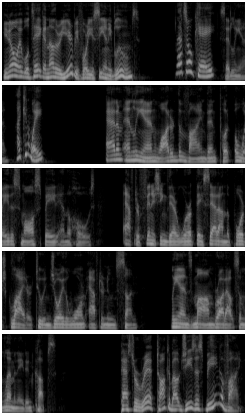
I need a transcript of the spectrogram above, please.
You know, it will take another year before you see any blooms. That's okay, said Leanne. I can wait. Adam and Leanne watered the vine, then put away the small spade and the hose. After finishing their work, they sat on the porch glider to enjoy the warm afternoon sun. Leanne's mom brought out some lemonade in cups. Pastor Rick talked about Jesus being a vine,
